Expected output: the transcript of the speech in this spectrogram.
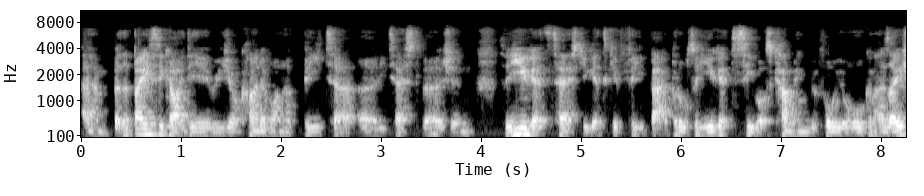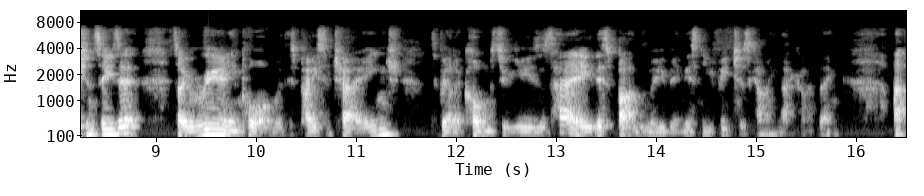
um, but the basic idea is you're kind of on a beta early test version. So you get to test, you get to give feedback, but also you get to see what's coming before your organization sees it. So really important with this pace of change to be able to comms to users, hey, this button's moving, this new feature's coming, that kind of thing. Uh,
